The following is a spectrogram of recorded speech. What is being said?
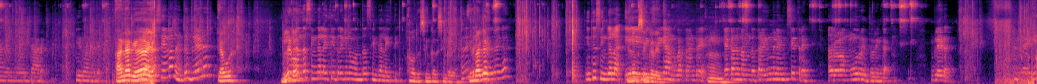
ಆಮೇಲೆ ಜಾರ್. ಇದು ಅಂದ್ರೆ ಆಮ್ಯಾಗ ಯಾವ ಬ್ಲೇಡ್ ಒಂದ ಸಿಂಗಲ್ ಐತಿ ಇದ್ರಾಗಿನ ಒಂದ ಸಿಂಗಲ್ ಐತಿ. ಹೌದು ಸಿಂಗಲ್ ಸಿಂಗಲ್ ಐತಿ. ಇದ್ರಾಗ? ಇದು ಸಿಂಗಲ್ ಈ ಮಿಕ್ಸಿಗೆ ಹಂಗ ಬರ್ತಾವನ್ರಿ. ಯಾಕಂದ್ರೆ ನಮ್ದು ತಳಗಿನ ಮನೆ ಮಿಕ್ಸ್ ಐತ್ರಿ. ಅದ್ರೊಳಗ ಮೂರು ಇದ್ದು ಹಿಂಗ ಬ್ಲೇಡ್ ಹಾಗಾಗಿ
